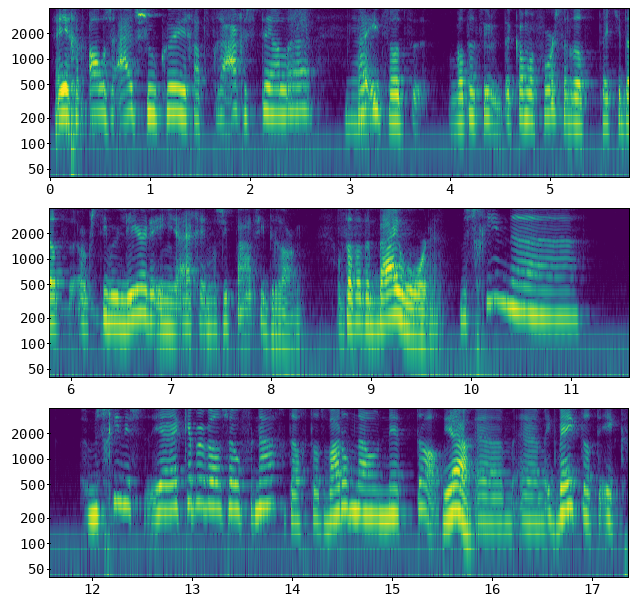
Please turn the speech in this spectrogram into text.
je gaat alles uitzoeken, je gaat vragen stellen. ja. Iets wat, wat natuurlijk... Ik kan me voorstellen dat, dat je dat ook stimuleerde in je eigen emancipatiedrang. Of dat dat erbij hoorde. Misschien, eh, misschien is... Ja, ik heb er wel eens over nagedacht. Dat waarom nou net dat? Ja. Ehm, ehm, ik weet dat ik...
